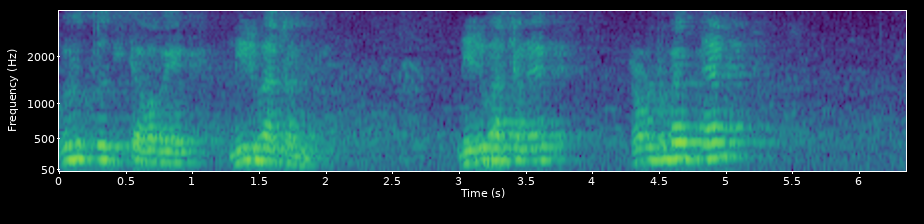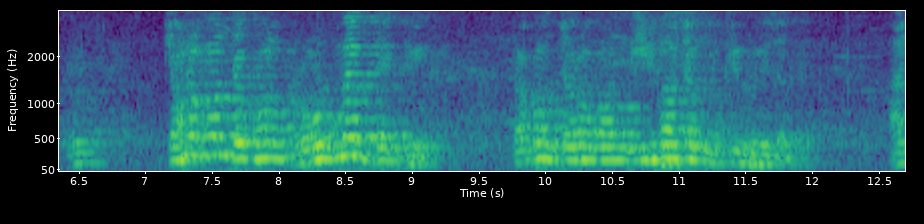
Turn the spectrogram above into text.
গুরুত্ব দিতে হবে নির্বাচনকে। নির্বাচনের রোডম্যাপ দেন। জনগণ যখন রোডম্যাপ দেখবে, তখন জনগণ নির্বাচনমুখী হয়ে যাবে। আর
